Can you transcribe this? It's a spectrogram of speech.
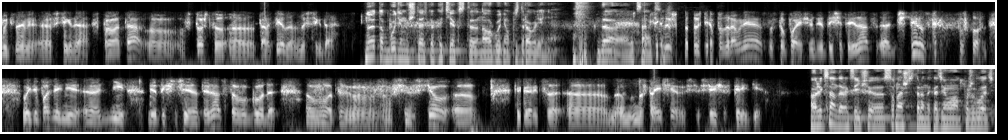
быть нами всегда. Правота в то, что торпеда навсегда. Ну, это будем считать как и текст новогоднего поздравления. Да, Александр Алексеевич. Поздравляю с наступающим 2013, 14, вот, в эти последние э, дни 2013 года. Вот, все, все э, как говорится, э, настоящее все еще впереди. Александр Алексеевич, э, с нашей стороны хотим вам пожелать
